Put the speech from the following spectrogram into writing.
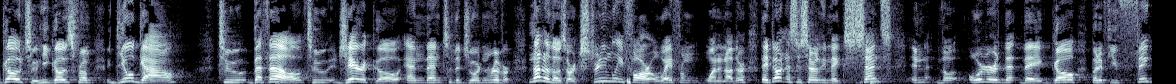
go to. He goes from Gilgal to Bethel to Jericho and then to the Jordan River. None of those are extremely far away from one another. They don't necessarily make sense in the order that they go, but if you think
